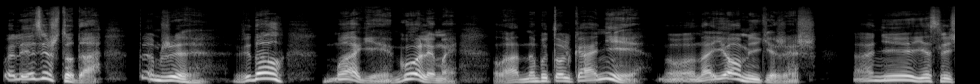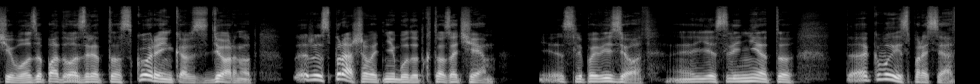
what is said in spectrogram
Полезешь туда? Там же, видал, маги, големы. Ладно бы только они, но наемники же ж. Они, если чего заподозрят, то скоренько вздернут. Даже спрашивать не будут, кто зачем. Если повезет. Если нет, то так вы спросят.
